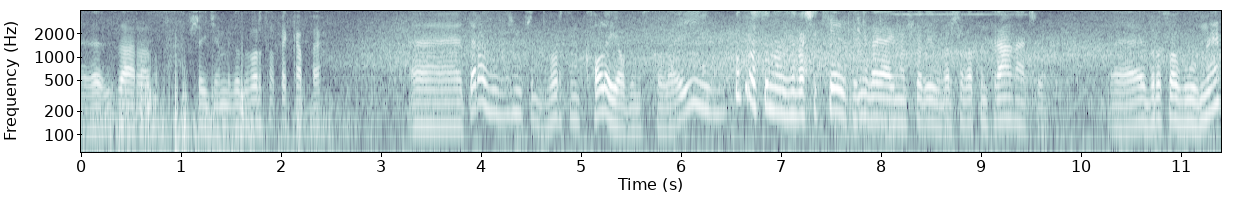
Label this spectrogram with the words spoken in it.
e, zaraz przejdziemy do dworca PKP. E, teraz jesteśmy przed dworcem kolejowym z kolei. Po prostu nazywa się Kielce, nie tak jak na przykład jest Warszawa Centralna czy e, Wrocław Główny.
